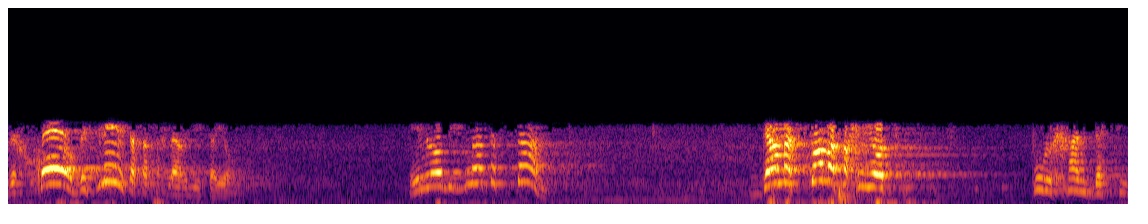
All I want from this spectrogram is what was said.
זה חור בפנים שאתה צריך להרגיש היום. אם לא, בשביל אתה סתם? גם הצום הפך להיות פולחן דתי.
